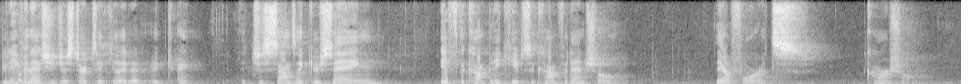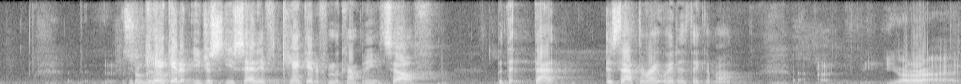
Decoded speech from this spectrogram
But even as you just articulated, I- it just sounds like you're saying, if the company keeps it confidential, therefore it's commercial. If you can't get it, you just, you said, if you can't get it from the company itself, but that, that, is that the right way to think about? Your Honor, I-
